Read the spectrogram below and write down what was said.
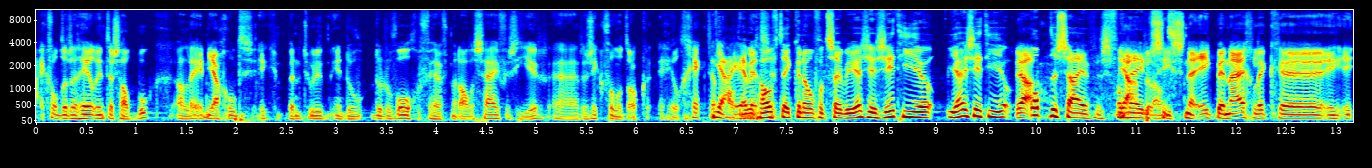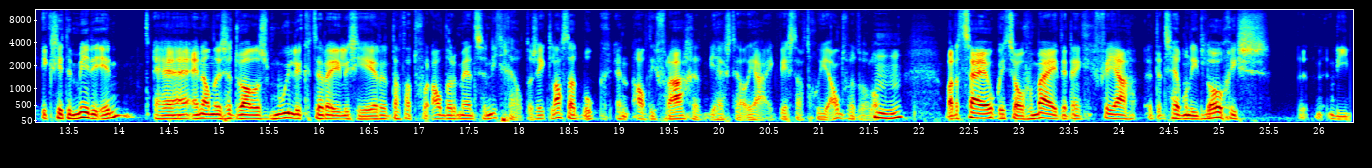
Nou, ik vond het een heel interessant boek. Alleen, ja goed, ik ben natuurlijk in de, door de wol geverfd met alle cijfers hier. Uh, dus ik vond het ook heel gek. Dat ja, jij bent mensen... hoofdeconoom van het CBS. Jij zit hier, jij zit hier ja. op de cijfers van ja, Nederland. precies. Nee, ik ben eigenlijk, uh, ik, ik, zit er middenin. Uh, en dan is het wel eens moeilijk te realiseren dat dat voor andere mensen niet geldt. Dus ik las dat boek en al die vragen die hij stelde, ja, ik wist dat het goede antwoord wel op. Mhm. Maar dat zei ook iets over mij. Dan denk ik van ja, het is helemaal niet logisch, die,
